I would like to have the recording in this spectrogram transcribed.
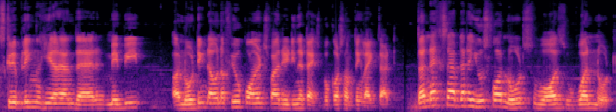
scribbling here and there, maybe uh, noting down a few points while reading the textbook or something like that. The next app that I used for notes was OneNote.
